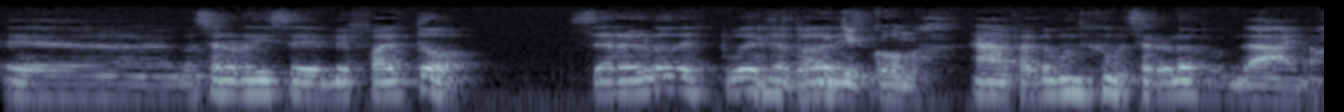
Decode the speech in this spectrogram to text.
Eh, Gonzalo nos dice, me faltó. Se arregló después de apagar... Punto y coma. Ah, me faltó un punto como se arregló. después. Ay, no.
